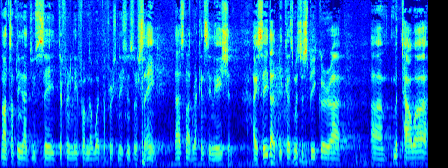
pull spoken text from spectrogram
not something that you say differently from the, what the First Nations are saying. That's not reconciliation. I say that because, Mr. Speaker, uh, uh, Matawa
